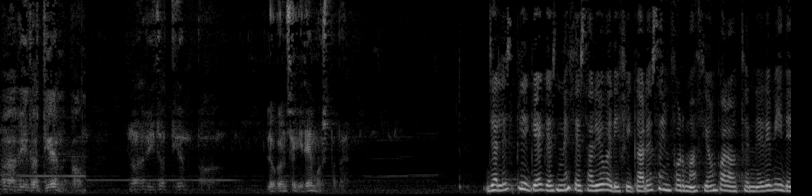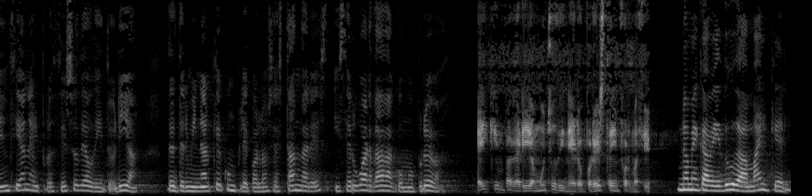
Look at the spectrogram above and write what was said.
No ha habido tiempo. No ha habido tiempo. Lo conseguiremos, papá. Ya le expliqué que es necesario verificar esa información para obtener evidencia en el proceso de auditoría, determinar que cumple con los estándares y ser guardada como prueba. Hay quien pagaría mucho dinero por esta información. No me cabe duda, Michael,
